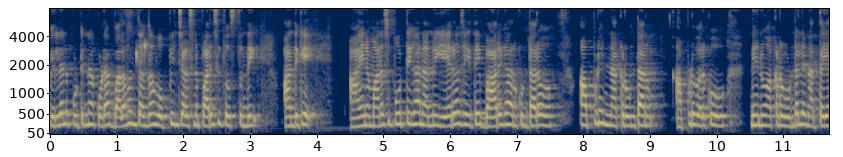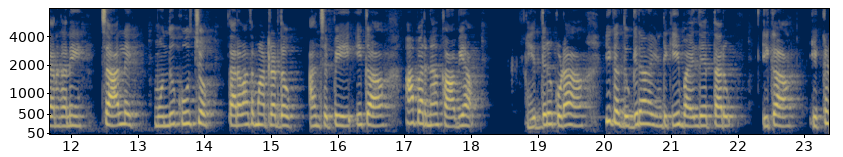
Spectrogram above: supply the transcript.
పిల్లలు పుట్టినా కూడా బలవంతంగా ఒప్పించాల్సిన పరిస్థితి వస్తుంది. అందుకే ఆయన మనసు పూర్తిగా నన్ను ఏ రోజైతే భారీగా అనుకుంటారో అప్పుడు నేను అక్కడ ఉంటాను. అప్పుడు వరకు నేను అక్కడ ఉండలేను అత్తయ్య అనగానే చాలే ముందు కూర్చో తర్వాత మాట్లాడదావు అని చెప్పి ఇక ఆపర్ణ కావ్య ఇద్దరు కూడా ఇక దుగ్గిరాల ఇంటికి బయలుదేరుతారు. ఇక ఇక్కడ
